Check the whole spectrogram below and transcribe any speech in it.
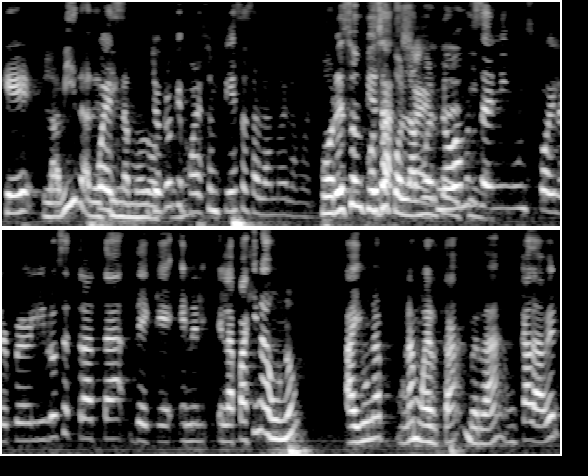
que la vida de pues, Tina Modotti. Yo creo que por eso empiezas hablando de la muerte. Por eso empieza con la muerte. No vamos a hacer ningún spoiler, pero el libro se trata de que en, el, en la página 1 hay una, una, muerta, ¿verdad? Un cadáver.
